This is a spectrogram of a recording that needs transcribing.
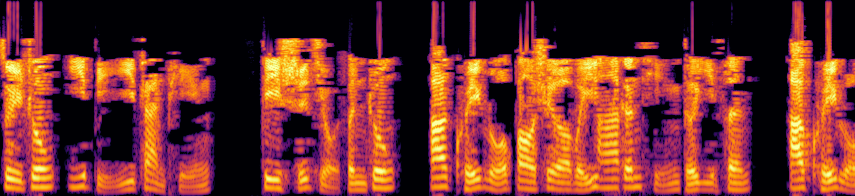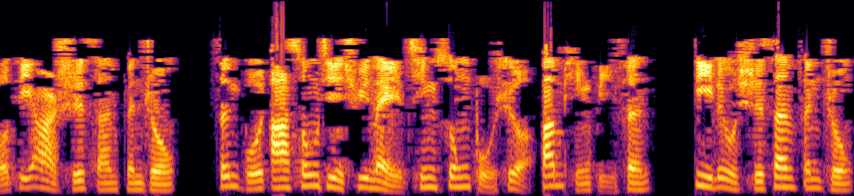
最终一比一战平。第十九分钟，阿奎罗爆射为阿根廷得一分。阿奎罗第二十三分钟分博阿松禁区内轻松补射扳平比分。第六十三分钟，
